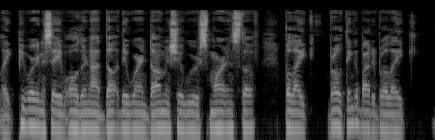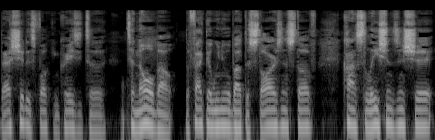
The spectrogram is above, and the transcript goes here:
like people are gonna say, "Oh, they're not dumb. They weren't dumb and shit. We were smart and stuff." But like, bro, think about it, bro. Like that shit is fucking crazy to to know about. The fact that we knew about the stars and stuff, constellations and shit,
